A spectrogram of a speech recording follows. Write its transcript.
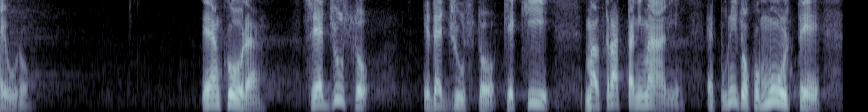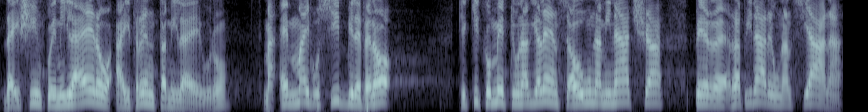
euro. E ancora, se è giusto, ed è giusto, che chi maltratta animali è punito con multe dai 5.000 euro ai 30.000 euro, ma è mai possibile però che chi commette una violenza o una minaccia per rapinare un'anziana,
